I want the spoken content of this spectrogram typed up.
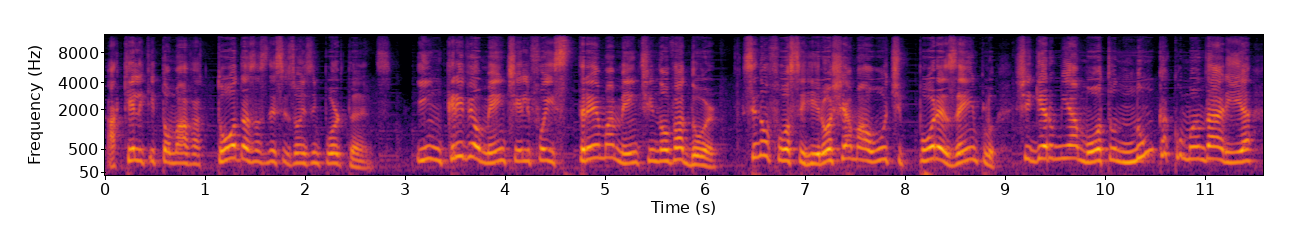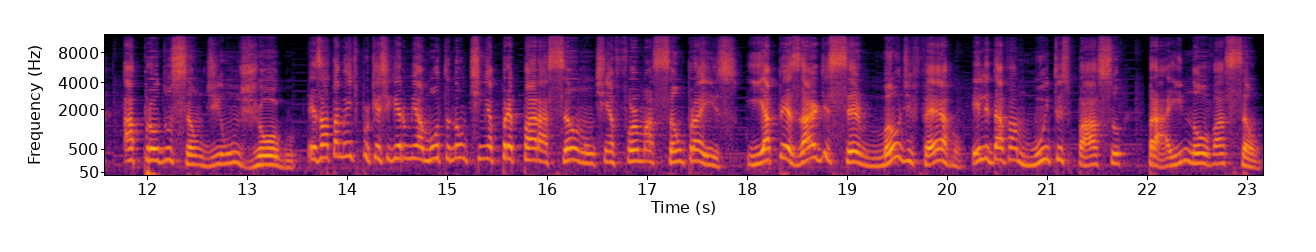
aquele que tomava todas as decisões importantes. E incrivelmente ele foi extremamente inovador. Se não fosse Hiroshi Yamauchi, por exemplo, Shigeru Miyamoto nunca comandaria a produção de um jogo. Exatamente porque Shigeru Miyamoto não tinha preparação, não tinha formação para isso. E apesar de ser mão de ferro, ele dava muito espaço para inovação.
